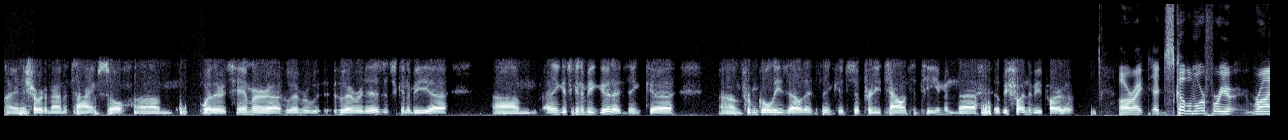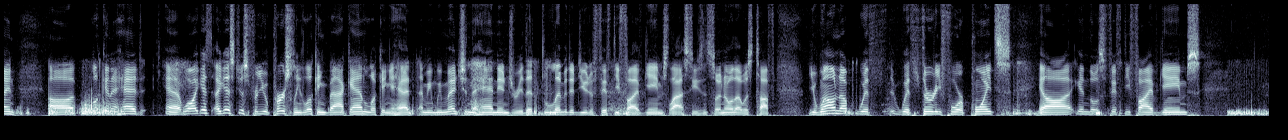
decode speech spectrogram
uh, in a short amount of time. So um, whether it's him or uh, whoever whoever it is, it's going to be. Uh, um, I think it's going to be good. I think. Uh, um, from goalies out, I think it's a pretty talented team, and uh, it'll be fun to be part of. All right, uh, just a couple more for you, Ryan. Uh, looking ahead, uh, well, I guess I guess just for you personally, looking back and looking ahead. I mean, we mentioned the hand injury that limited you to 55 games last season, so I know that was tough. You wound up with with 34 points uh, in those 55 games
